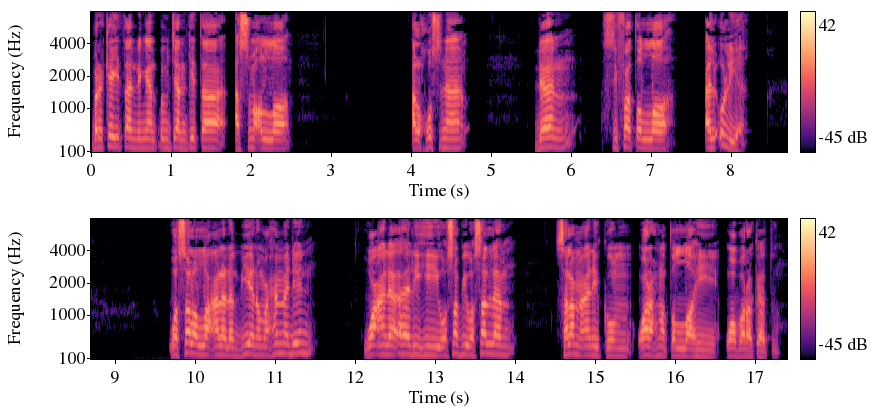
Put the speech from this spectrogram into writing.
berkaitan dengan pembicaraan kita asma Allah al-husna dan sifat Allah al-ulya. Wa sallallahu Muhammadin wa ala alihi wa sahbihi wasallam. Assalamualaikum warahmatullahi wabarakatuh.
